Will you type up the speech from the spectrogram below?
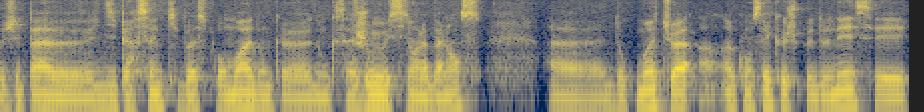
j'ai pas 10 personnes qui bossent pour moi, donc, donc ça jouait aussi dans la balance. donc moi, tu vois, un conseil que je peux donner, c'est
